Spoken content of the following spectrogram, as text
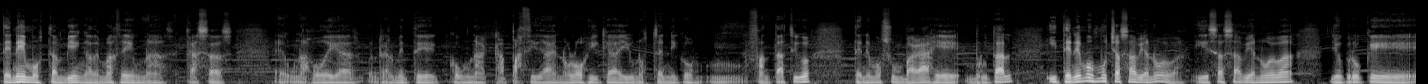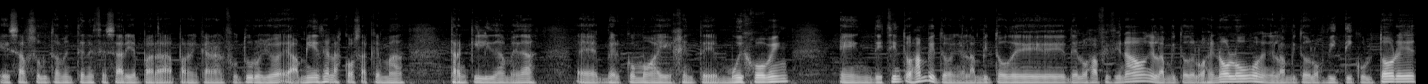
tenemos también, además de unas casas, eh, unas bodegas realmente con una capacidad enológica y unos técnicos mm, fantásticos, tenemos un bagaje brutal y tenemos mucha savia nueva. Y esa savia nueva yo creo que es absolutamente necesaria para, para encarar el futuro. Yo, a mí es de las cosas que más tranquilidad me da eh, ver cómo hay gente muy joven en distintos ámbitos, en el ámbito de, los aficionados, en el ámbito de los enólogos, en el ámbito de los viticultores.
